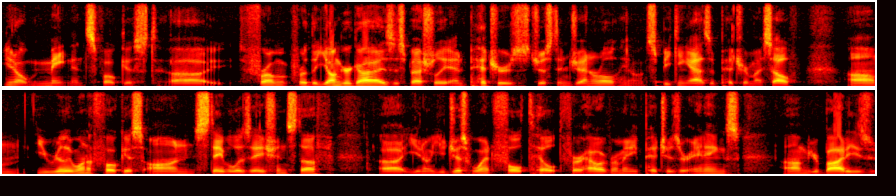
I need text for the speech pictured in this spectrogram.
you know, maintenance focused. Uh, from for the younger guys especially, and pitchers just in general. You know, speaking as a pitcher myself, um, you really want to focus on stabilization stuff. Uh, you know, you just went full tilt for however many pitches or innings. Um, your body's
